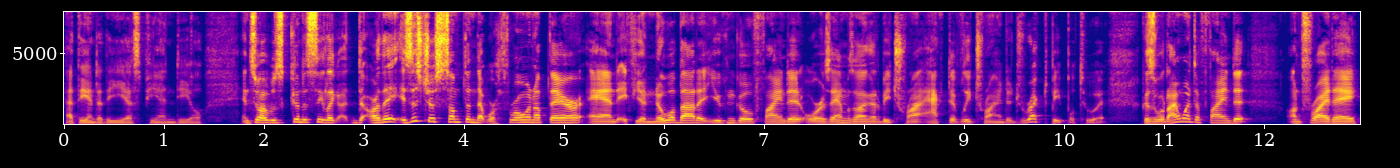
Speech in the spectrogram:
at the end of the ESPN deal. And so I was going to see like are they is this just something that we're throwing up there and if you know about it you can go find it or is Amazon going to be try actively trying to direct people to it? Because when I went to find it on Friday,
